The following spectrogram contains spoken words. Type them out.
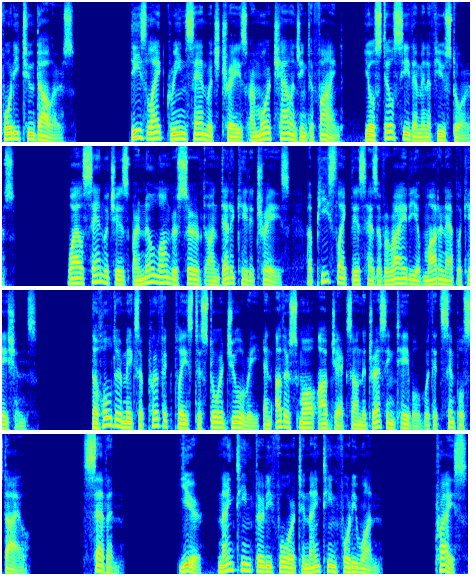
$42. These light green sandwich trays are more challenging to find, you'll still see them in a few stores. While sandwiches are no longer served on dedicated trays, a piece like this has a variety of modern applications. The holder makes a perfect place to store jewelry and other small objects on the dressing table with its simple style. 7. Year, 1934 to 1941. Price,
